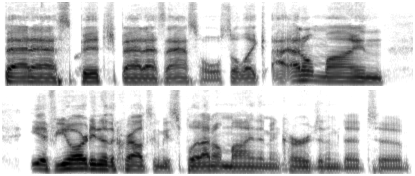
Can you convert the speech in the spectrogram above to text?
Badass bitch, badass asshole. So like I, I don't mind if you already know the crowd's gonna be split, I don't mind them encouraging them to to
